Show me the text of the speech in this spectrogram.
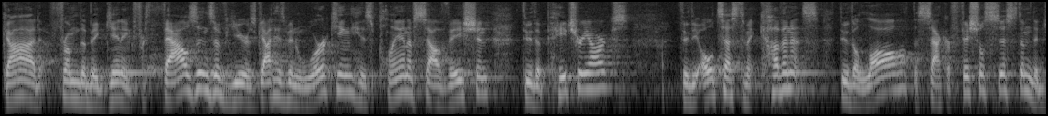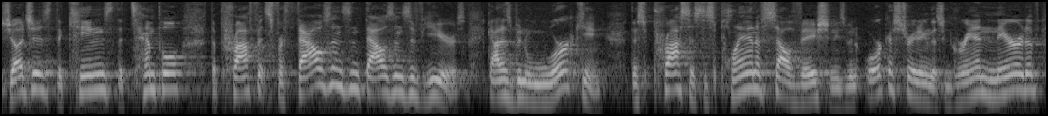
God, from the beginning, for thousands of years, God has been working his plan of salvation through the patriarchs, through the Old Testament covenants, through the law, the sacrificial system, the judges, the kings, the temple, the prophets, for thousands and thousands of years. God has been working this process, this plan of salvation. He's been orchestrating this grand narrative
